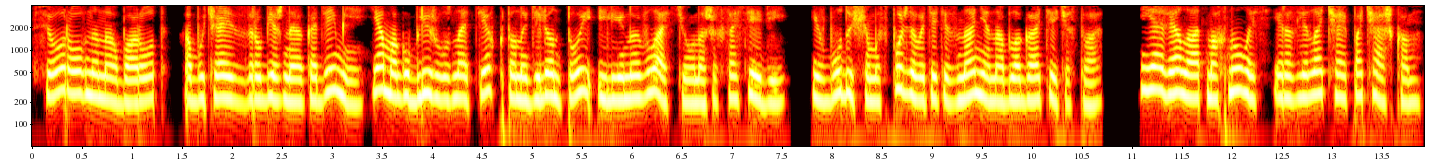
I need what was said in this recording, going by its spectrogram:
Все ровно наоборот. Обучаясь в зарубежной академии, я могу ближе узнать тех, кто наделен той или иной властью у наших соседей, и в будущем использовать эти знания на благо Отечества. Я вяло отмахнулась и разлила чай по чашкам.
